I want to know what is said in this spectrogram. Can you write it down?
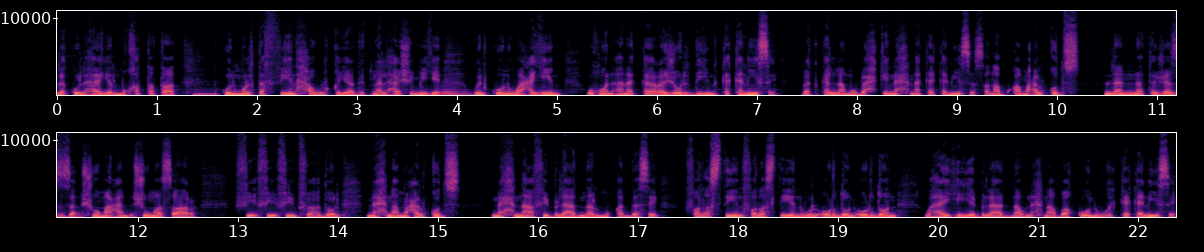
لكل هاي المخططات نكون ملتفين حول قيادتنا الهاشمية ونكون واعيين. وهون أنا كرجل دين ككنيسة بتكلم وبحكي نحن ككنيسة سنبقى مع القدس. لن نتجزأ. شو ما عن شو ما صار في في في, في هدول. نحن مع القدس نحن في بلادنا المقدسة. فلسطين فلسطين والأردن أردن. وهي هي بلادنا ونحن باقون وككنيسة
